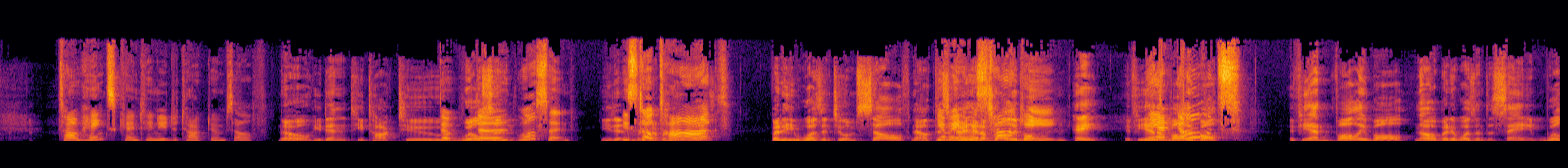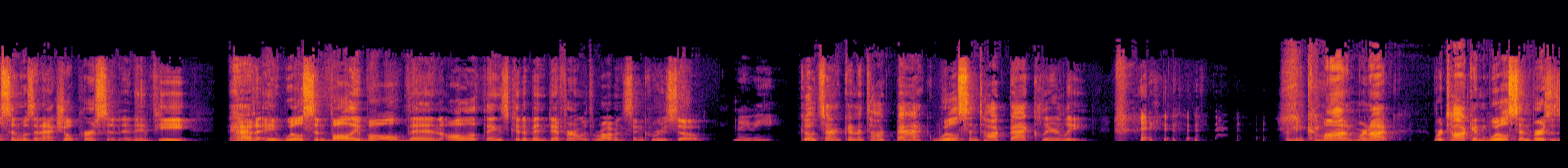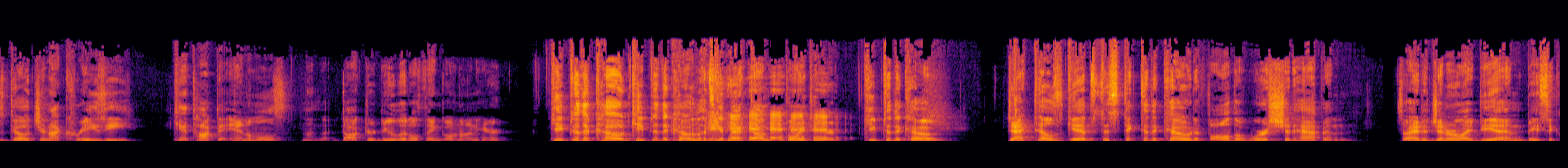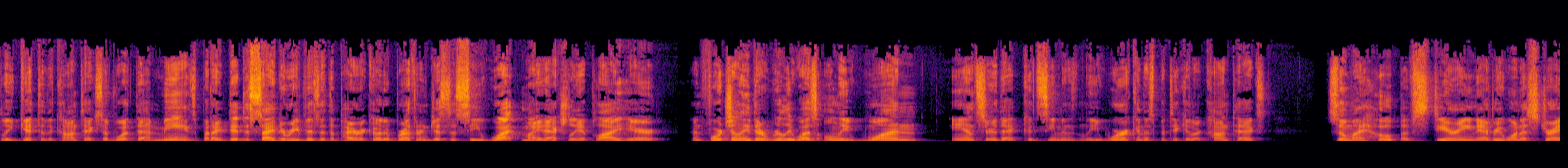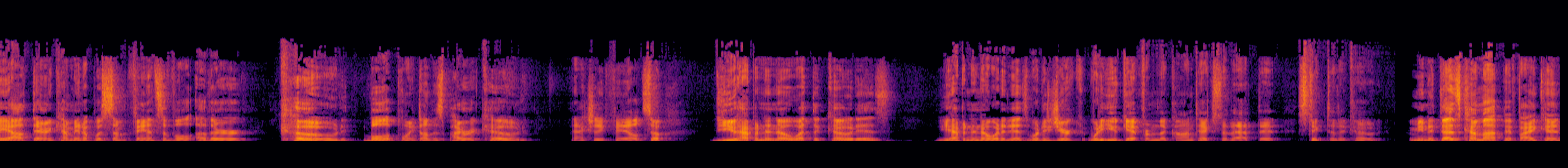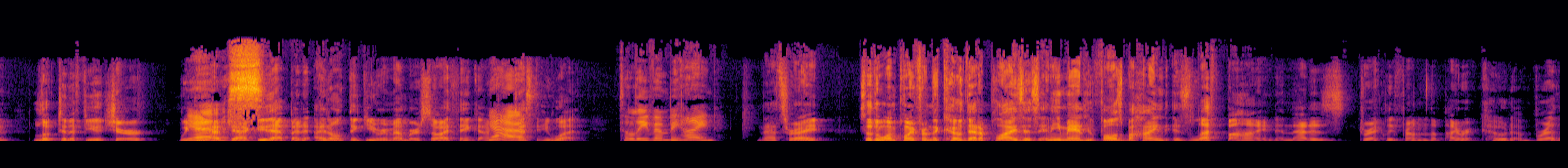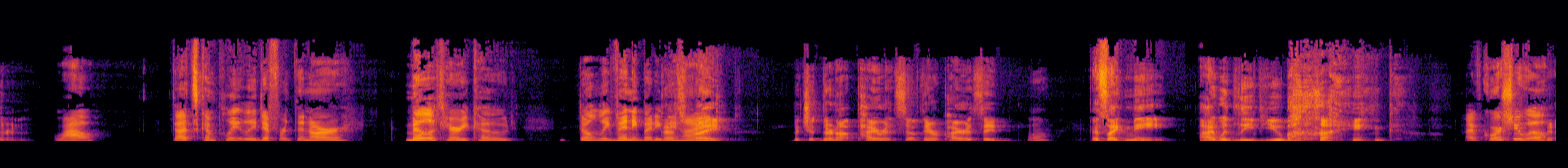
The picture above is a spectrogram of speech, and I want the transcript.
Tom Hanks continued to talk to himself. No, he didn't. He talked to The, Wilson. the Wilson. you didn't He still remember who it was. talked. But he wasn't to himself. Now, if this Yeah, guy had a volleyball, talking. hey, if he He had, had a volleyball, goats. if he had volleyball, no, but it wasn't the same. Wilson was an actual person, and if he had a Wilson volleyball, then all the things could have been different with Robinson Crusoe. Maybe. Goats aren't going to talk back. Wilson talked back clearly. I mean, come on, we're not. We're talking Wilson versus goats. You're not crazy. You can't talk to animals. Not Doctor Doolittle thing going on here. Keep to the code. Keep to the code. Let's get back on point here. Keep to the code. Jack tells Gibbs to stick to the code if all the worst should happen. So I had a general idea and basically get to the context of what that means, but I did decide to revisit the Pirate Code of Brethren just to see what might actually apply here. Unfortunately, there really was only one answer that could seemingly work in this particular context. So my hope of steering everyone astray out there and coming up with some fanciful other code, bullet point on this pirate code, actually failed. So do you happen to know what the code is? Do you happen to know what it is? What is your what do you get from the context of that that stick to the code? I mean, it does come up if I can look to the future. We do have Jack do that, but I don't think you remember. So I think I'm Yeah. testing you what? To leave him behind. That's right. So the one point from the code that applies is any man who falls behind is left behind, and that is directly from the Pirate Code of Brethren. Wow. That's completely different than our military code. Don't leave anybody behind. That's behind. right. But you- they're not pirates, so if they were pirates, they'd. Well- It's like me. I would leave you behind. Of course you will.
